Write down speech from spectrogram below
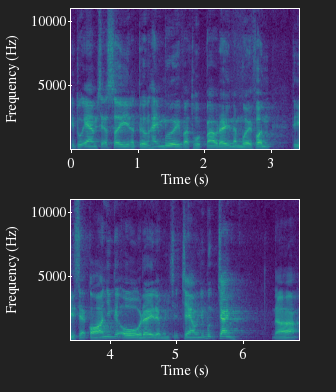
Thì tụi em sẽ xây là tường 20 và thụt vào đây là 10 phân. Thì sẽ có những cái ô ở đây để mình sẽ treo những bức tranh. Đó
